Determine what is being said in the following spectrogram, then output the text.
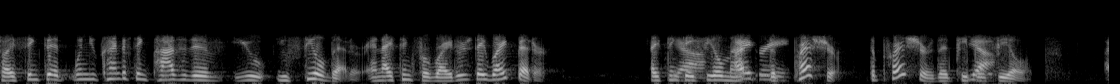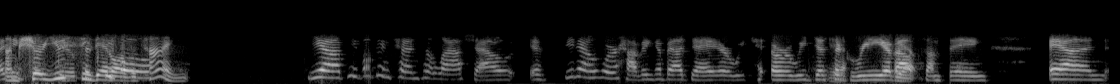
So i think that when you kind of think positive you you feel better. And i think for writers they write better. I think Yeah, they feel not the pressure the pressure that people Yeah. feel. I i'm sure so you too, see that all the time. Yeah, people can tend to lash out if you know we're having a bad day or we t- or we disagree about Yeah. something, and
